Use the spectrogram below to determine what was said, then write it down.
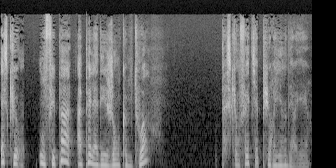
Est-ce qu'on ne fait pas appel à des gens comme toi? Parce qu'en fait, il n'y a plus rien derrière.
